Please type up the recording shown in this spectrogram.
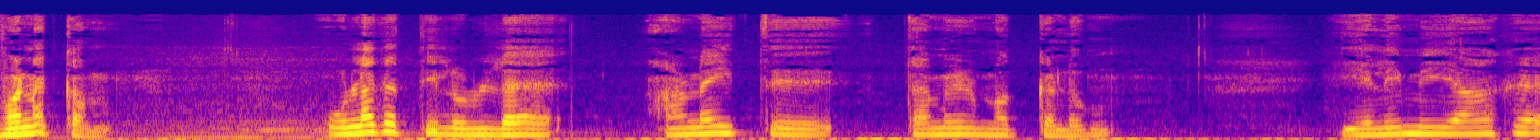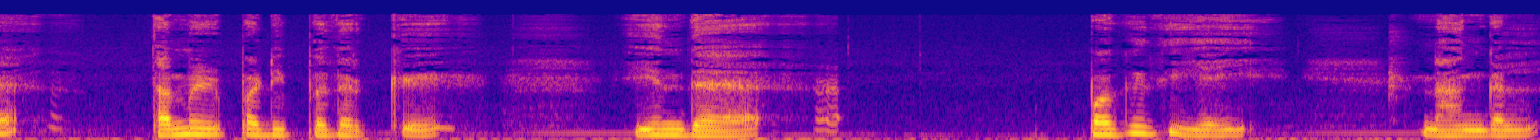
வணக்கம். உலகத்தில் உள்ள அனைத்து தமிழ் மக்களும் எளிமையாக தமிழ் படிப்பதற்கு இந்த பகுதியை நாங்கள்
